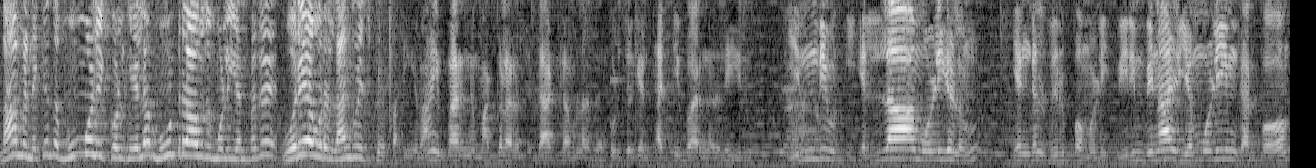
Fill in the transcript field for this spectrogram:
நாம் இன்னைக்கு இந்த மும்மொழி கொள்கையில மூன்றாவது மொழி என்பது ஒரே ஒரு லாங்குவேஜ் பேப்பர் நீங்க வாங்கி பாருங்க மக்கள் அரசு டாட் காம்ல அதை கொடுத்துருக்கேன். தட்டி பாருங்க அதுல இருக்கு. இந்தி எல்லா மொழிகளும் எங்கள் விருப்ப மொழி விரும்பினால் எம்மொழியும் கற்போம்.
